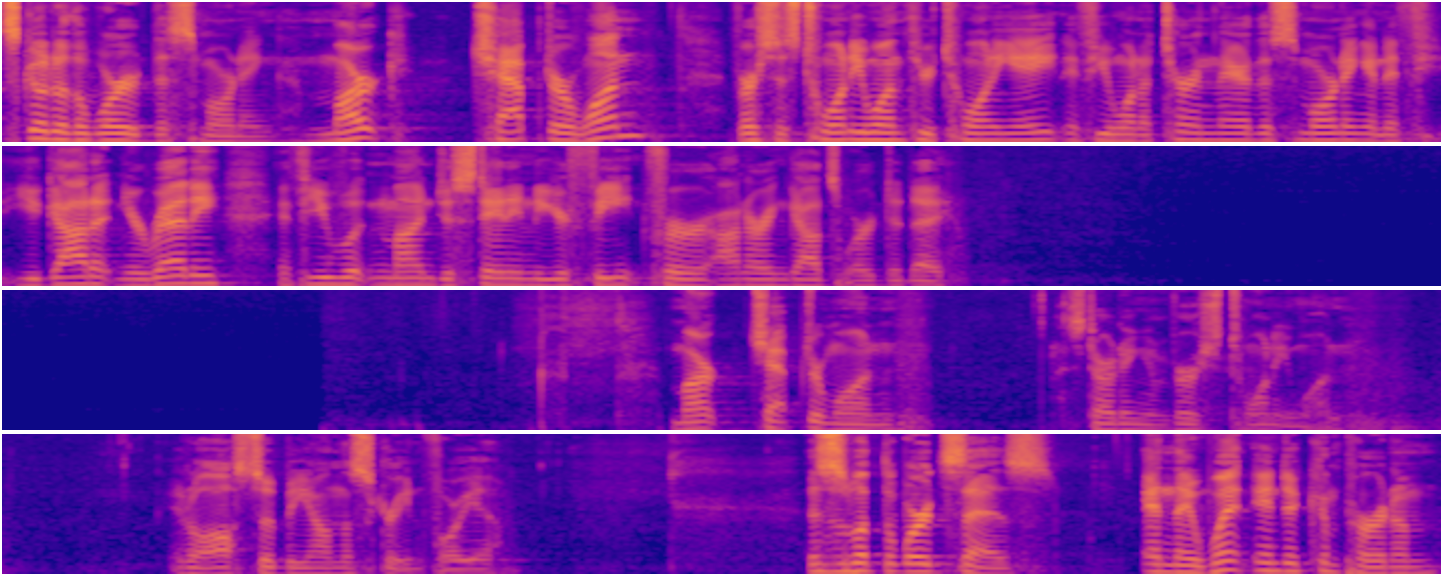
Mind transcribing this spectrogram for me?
let's go to the word this morning. Mark chapter 1, verses 21 through 28. If you want to turn there this morning, and if you got it and you're ready, if you wouldn't mind just standing to your feet for honoring God's word today. Mark chapter 1, starting in verse 21. It'll also be on the screen for you. This is what the word says. And they went into Capernaum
